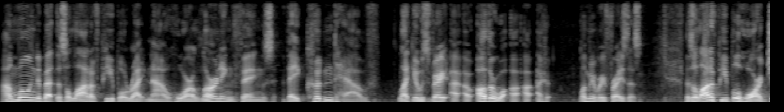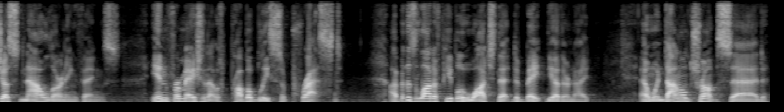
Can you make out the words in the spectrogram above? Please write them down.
I'm willing to bet there's a lot of people right now who are learning things they couldn't have. Like it was very uh, other. Uh, uh, let me rephrase this. There's a lot of people who are just now learning things, information that was probably suppressed. I bet there's a lot of people who watched that debate the other night, and when Donald Trump said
